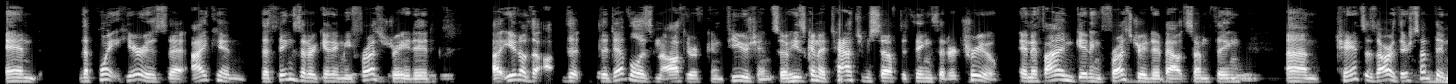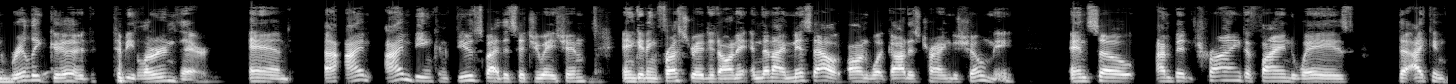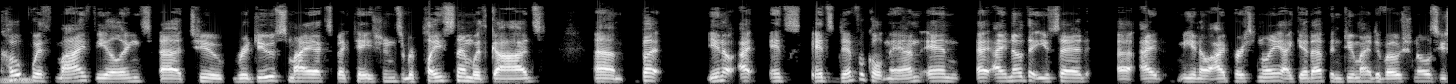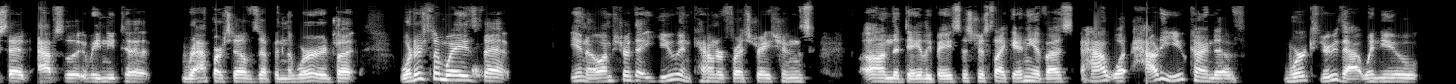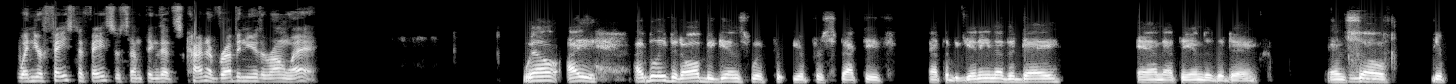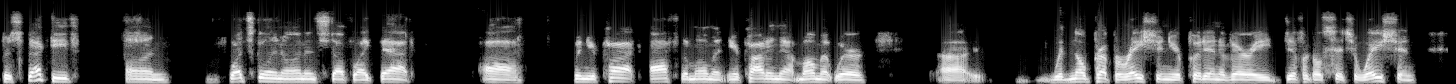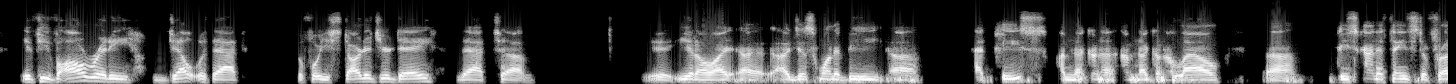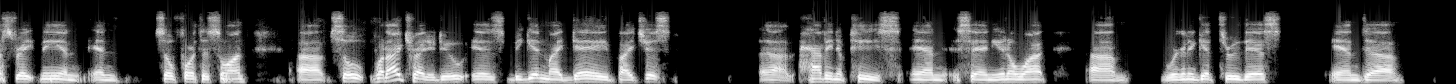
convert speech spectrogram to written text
And the point here is that I can, the things that are getting me frustrated, uh, you know, the, the, the devil is an author of confusion. So he's going to attach himself to things that are true. And if I'm getting frustrated about something, um, chances are there's something really good to be learned there. And I'm I'm being confused by the situation and getting frustrated on it, and then I miss out on what God is trying to show me. And so I've been trying to find ways that I can cope mm-hmm. with my feelings uh, to reduce my expectations, replace them with God's. Um, but you know, I, it's it's difficult, man. And I, I know that you said uh, I, you know, I personally I get up and do my devotionals. You said absolutely we need to wrap ourselves up in the Word, but what are some ways that, you know, I'm sure that you encounter frustrations on the daily basis, just like any of us. How, what, how do you kind of work through that when you, when you're face to face with something that's kind of rubbing you the wrong way? Well, I, I believe it all begins with your perspective at the beginning of the day and at the end of the day. And so mm-hmm. your perspective on what's going on and stuff like that uh, when you're caught off the moment, you're caught in that moment where, uh, with no preparation, you're put in a very difficult situation. If you've already dealt with that before you started your day, that um, you know, I I, I just want to be uh, at peace. I'm not gonna I'm not gonna allow uh, these kind of things to frustrate me and and so forth and so on. Uh, so what I try to do is begin my day by just uh, having a peace and saying, you know what, um, we're going to get through this, and uh,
